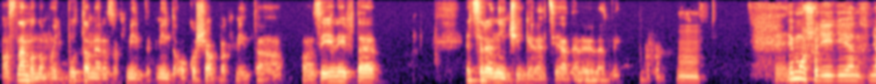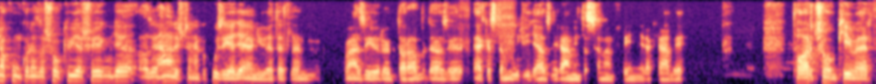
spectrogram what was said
azt nem mondom, hogy buta, mert azok mind, mind okosabbak, mint a, az élif, de egyszerűen nincs ingerenciád elővenni. Hmm. Én most, hogy így ilyen nyakunkon ez a sok hülyeség, ugye azért hál' Istennek a kuzi egy elnyűhetetlen kvázi örök darab, de azért elkezdtem úgy vigyázni rá, mint a szemem fényére kb tartson ki, mert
